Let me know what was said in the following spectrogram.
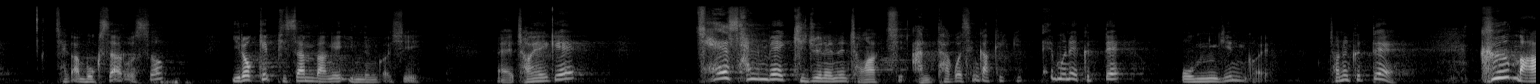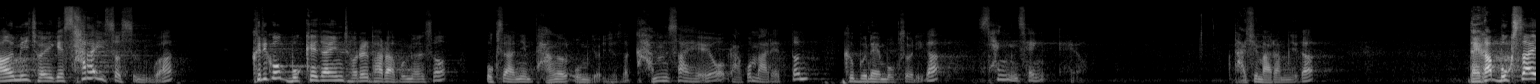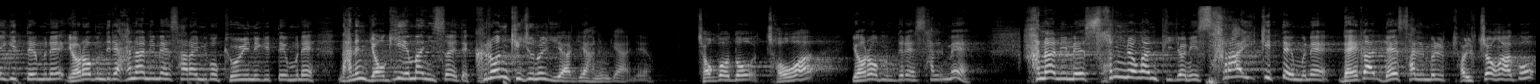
제가 목사로서 이렇게 비싼 방에 있는 것이 저에게 제 삶의 기준에는 정확치 않다고 생각했기 때문에 그때 옮긴 거예요. 저는 그때 그 마음이 저에게 살아 있었음과 그리고 목회자인 저를 바라보면서 목사님 방을 옮겨 주셔서 감사해요 라고 말했던 그분의 목소리가 생생해요. 다시 말합니다. 내가 목사이기 때문에 여러분들이 하나님의 사람이고 교인이기 때문에 나는 여기에만 있어야 돼. 그런 기준을 이야기하는 게 아니에요. 적어도 저와 여러분들의 삶에 하나님의 선명한 비전이 살아있기 때문에 내가 내 삶을 결정하고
